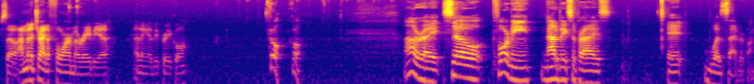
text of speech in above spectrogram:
So I'm gonna try to form Arabia. I think that'd be pretty cool. Cool, cool. All right, so for me, not a big surprise. It was Cyberpunk.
